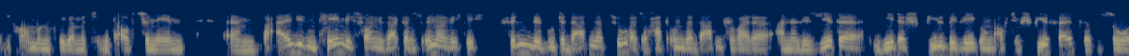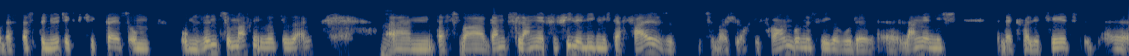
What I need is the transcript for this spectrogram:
die Frauenbundesliga mit, mit aufzunehmen. Ähm, bei all diesen Themen, wie ich es vorhin gesagt habe, ist immer wichtig, finden wir gute Daten dazu. Also hat unser Datenprovider analysierte jede Spielbewegung auf dem Spielfeld. Das ist so, dass das benötigt Kickbase, um, um Sinn zu machen sozusagen. Ja. Ähm, das war ganz lange für viele Ligen nicht der Fall. Also zum Beispiel auch die Frauenbundesliga wurde äh, lange nicht in der Qualität äh,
